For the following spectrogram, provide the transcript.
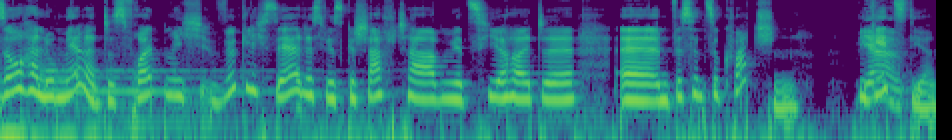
So, hallo Merit, es freut mich wirklich sehr, dass wir es geschafft haben, jetzt hier heute äh, ein bisschen zu quatschen. Wie ja. geht's dir?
